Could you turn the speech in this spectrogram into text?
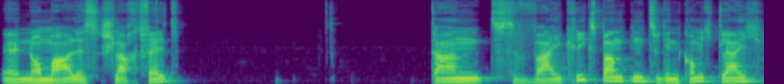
äh, normales Schlachtfeld. Dann zwei Kriegsbanden, zu denen komme ich gleich.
